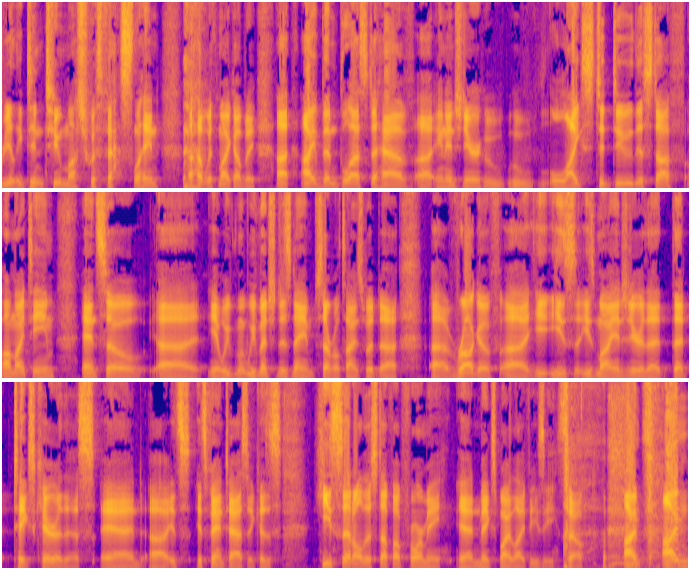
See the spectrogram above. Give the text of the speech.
really didn't do much with Fastlane uh, with my company. Uh, I've been blessed to have uh, an engineer who who likes to do this stuff on my team, and so uh, yeah, we've we've mentioned his name several times, but uh, uh, Raghav, he, he's he's my engineer that that takes care of this, and it's it's fantastic because he set all this stuff up for me and makes my life easy. So I'm I'm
